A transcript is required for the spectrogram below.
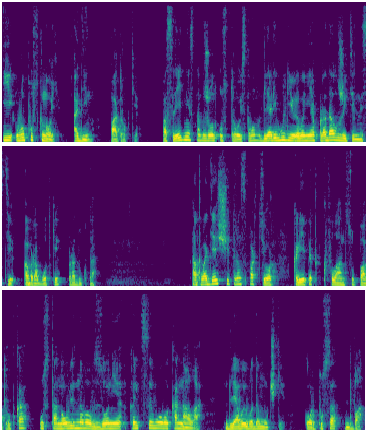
и выпускной 1 патрубки. Последний снабжен устройством для регулирования продолжительности обработки продукта. Отводящий транспортер крепят к фланцу патрубка, установленного в зоне кольцевого канала для вывода мучки корпуса 2.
